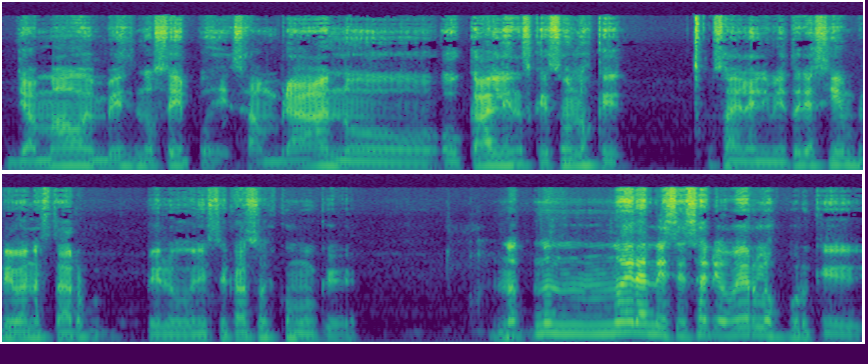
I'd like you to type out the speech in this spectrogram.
llamado en vez, no sé, pues de Zambrano o, Callens, que son los que, o sea, en la eliminatoria siempre van a estar, pero en este caso es como que no, no, no, era necesario verlos porque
